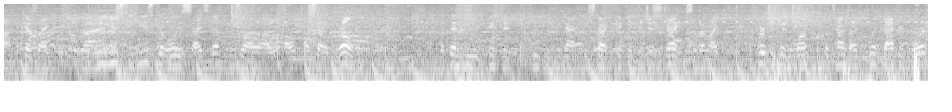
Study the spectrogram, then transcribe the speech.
not because like he used to, he used to always sidestep, so I, I, I'll, I'll start throwing. But then he picked it. He, he, he started picking to just strike. So then like perfectly the, one, the times I flip back and forth.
